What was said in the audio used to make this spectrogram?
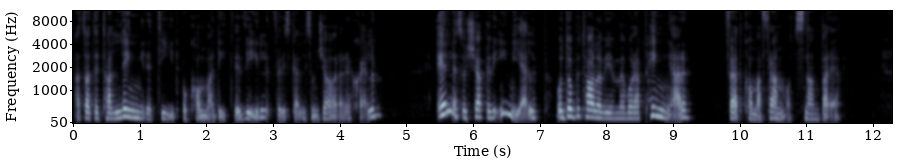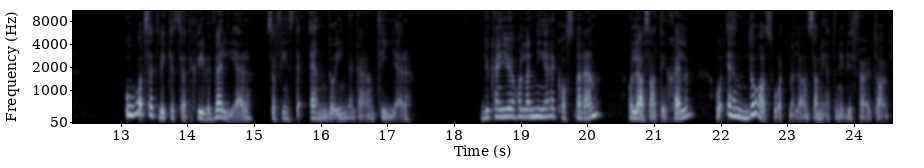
Alltså att det tar längre tid att komma dit vi vill för vi ska liksom göra det själv. Eller så köper vi in hjälp och då betalar vi med våra pengar för att komma framåt snabbare. Oavsett vilken strategi vi väljer så finns det ändå inga garantier. Du kan ju hålla nere kostnaden och lösa allting själv och ändå ha svårt med lönsamheten i ditt företag.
